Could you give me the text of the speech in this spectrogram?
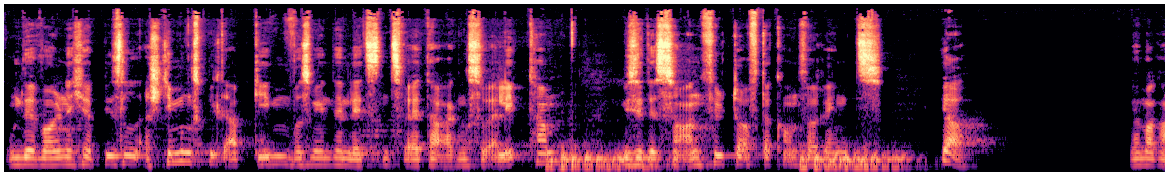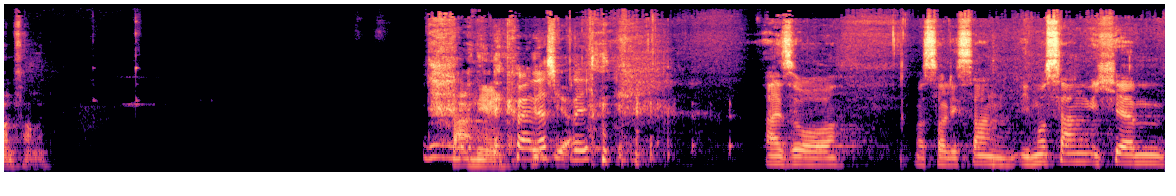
Und wir wollen euch ein bisschen ein Stimmungsbild abgeben, was wir in den letzten zwei Tagen so erlebt haben, wie sich das so anfühlt auf der Konferenz. Ja, wir mag anfangen. Daniel. Keiner spricht. Also, was soll ich sagen? Ich muss sagen, ich ähm,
